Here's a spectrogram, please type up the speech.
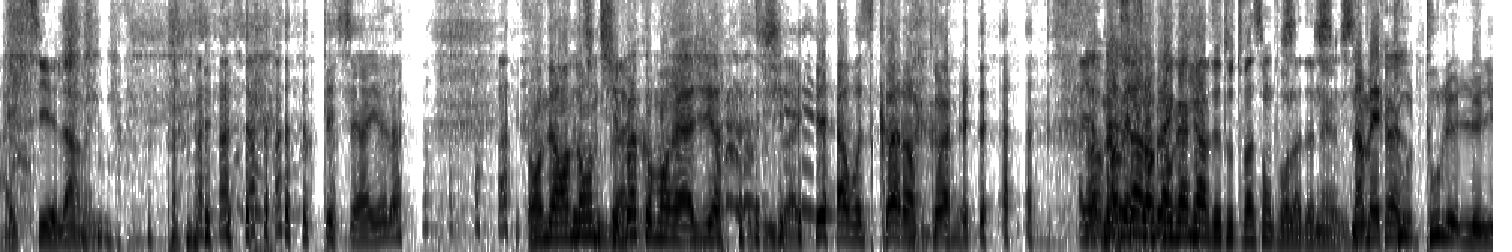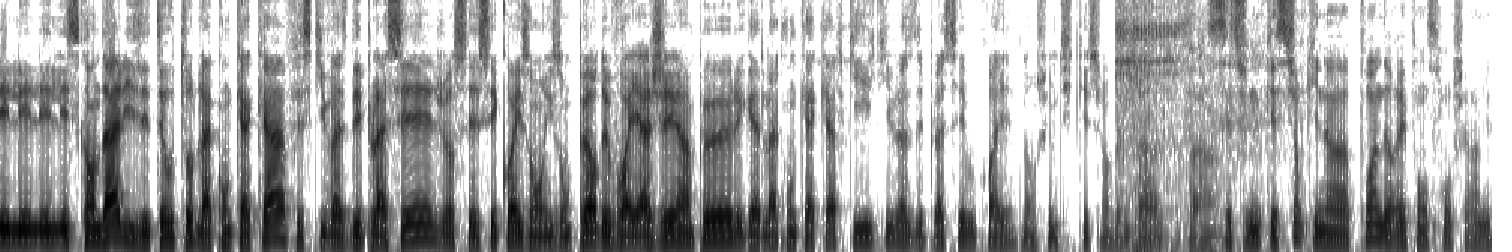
Haïti est là, man. T'es sérieux là? On est en onde, je sais blague. pas comment réagir. I was caught off guard. Ah, y a Non, mais en blague, CONCACAF qui- de toute façon pour la donner. Non mais le, le- les, les, les- les scandales, ils étaient autour de la Concacaf. Est-ce qu'il va se déplacer Genre c'est c'est quoi Ils ont ils ont peur de voyager un peu les gars de la Concacaf. Qui qui va se déplacer Vous croyez? Non, c'est une petite question comme ça. c'est pas- C'est une question qui n'a point de réponse, mon cher ami.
